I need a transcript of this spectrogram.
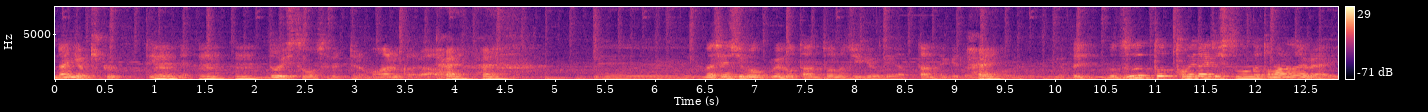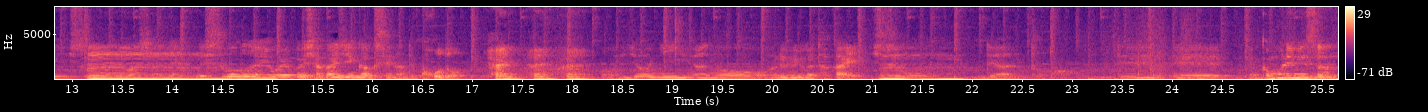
何を聞くっていうね、うんうんうん、どういう質問するっていうのもあるから、はいはい。まあ、先週僕の担当の授業でやったんだけど、はい。もうずっと止めないと質問が止まらないぐらい質問が出ましたね。で質問の内容がやっぱり社会人学生なんで高度、はいはいはい、非常にあのレベルが高い質問であると。でえー、なんか森部さんの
